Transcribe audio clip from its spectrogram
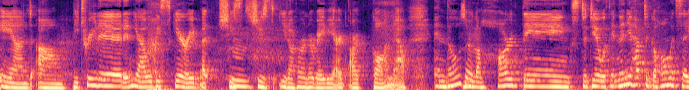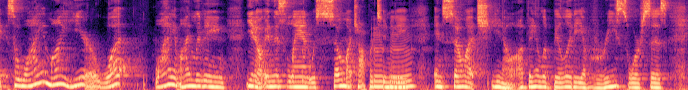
and um, be treated. And yeah, it would be scary, but she's mm. she's you know her and her baby are, are gone now, and those are mm. the hard things to deal with. And then you have to go home and say, so why am I here? What why am I living, you know, in this land with so much opportunity mm-hmm. and so much, you know, availability of resources,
